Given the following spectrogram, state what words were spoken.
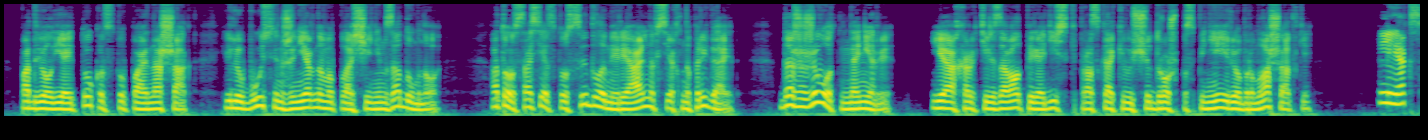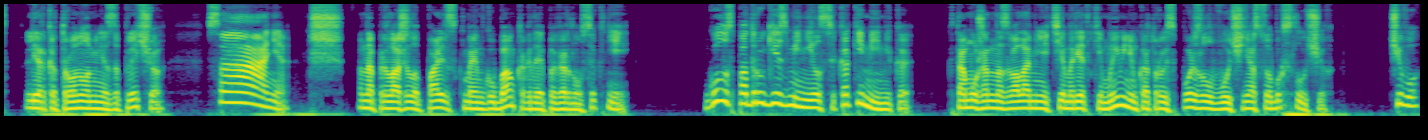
— подвел я итог, отступая на шаг, и любуюсь инженерным воплощением задуманного. А то соседство с идолами реально всех напрягает. Даже животные на нерве. Я охарактеризовал периодически проскакивающую дрожь по спине и ребрам лошадки. «Лекс», — Лерка тронула меня за плечо. «Саня!» Тш! Она приложила палец к моим губам, когда я повернулся к ней. Голос подруги изменился, как и мимика. К тому же она назвала меня тем редким именем, которое использовал в очень особых случаях. «Чего?»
